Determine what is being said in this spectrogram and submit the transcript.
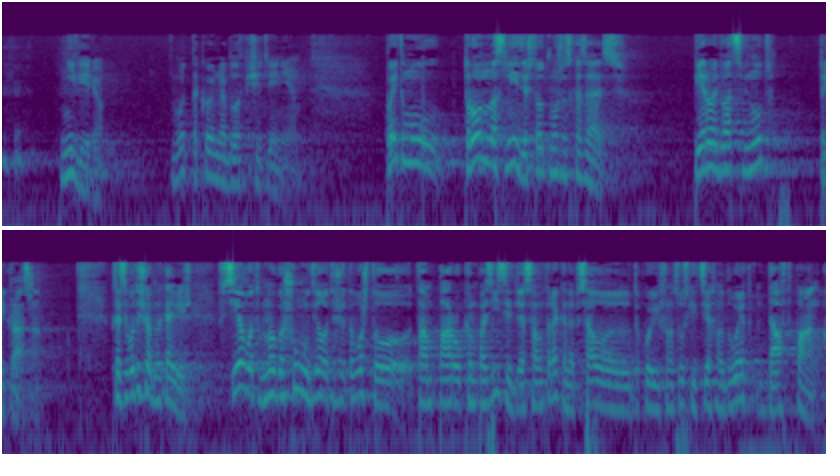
Не верю. Вот такое у меня было впечатление. Поэтому «Трон наследия», что тут можно сказать? Первые 20 минут – прекрасно. Кстати, вот еще одна такая вещь. Все вот много шуму делают еще того, что там пару композиций для саундтрека написал такой французский технодуэт Daft Punk.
